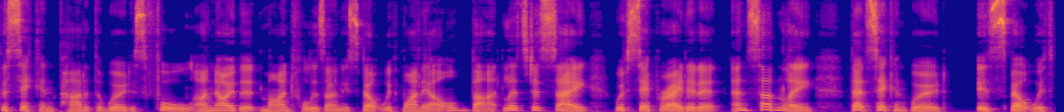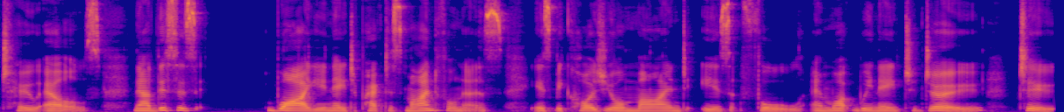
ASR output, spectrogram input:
the second part of the word is full. I know that mindful is only spelt with one L, but let's just say we've separated it, and suddenly that second word is spelt with two L's. Now, this is why you need to practice mindfulness is because your mind is full and what we need to do to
